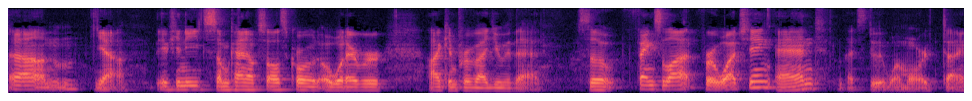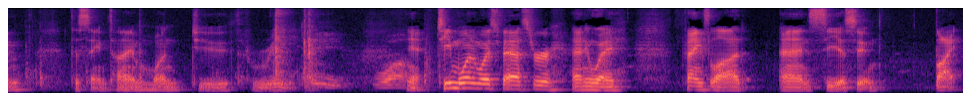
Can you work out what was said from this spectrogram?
um, yeah, if you need some kind of source code or whatever, I can provide you with that. So thanks a lot for watching and let's do it one more time at the same time. One, two, three. Team one. Yeah, team one was faster. Anyway, thanks a lot and see you soon. Bye.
